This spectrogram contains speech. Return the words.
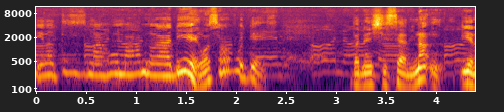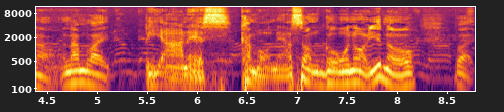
You know, this is my home. I have no idea. What's up with this? But then she said nothing. You know, and I'm like, be honest. Come on now, something going on. You know, but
